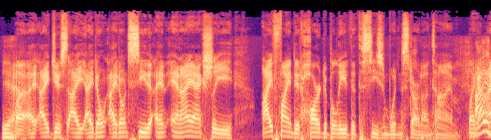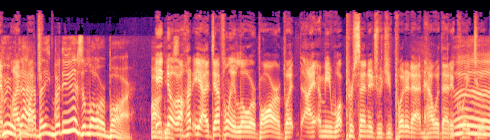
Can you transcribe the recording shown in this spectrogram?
Yeah. I, I just I, I don't I don't see that, and, and I actually I find it hard to believe that the season wouldn't start on time. Like I I'm- agree with I'm that, much- but but it is a lower bar. It, no, obviously. a hun- yeah, definitely lower bar. But I, I mean, what percentage would you put it at, and how would that equate to a Uh,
